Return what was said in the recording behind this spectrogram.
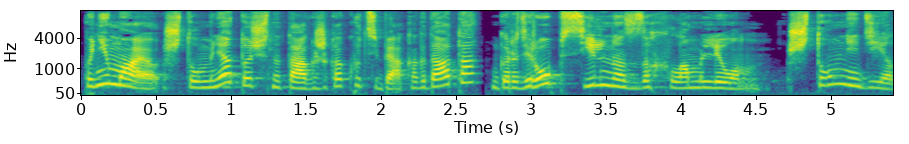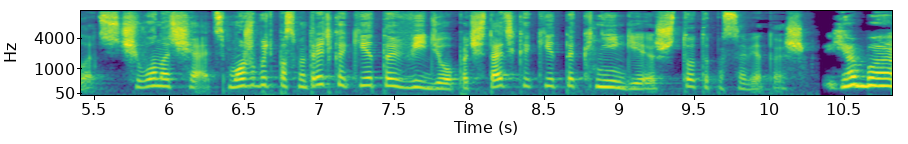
понимаю, что у меня точно так же, как у тебя когда-то, гардероб сильно захламлен. Что мне делать? С чего начать? Может быть, посмотреть какие-то видео, почитать какие-то книги? Что ты посоветуешь? Я бы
